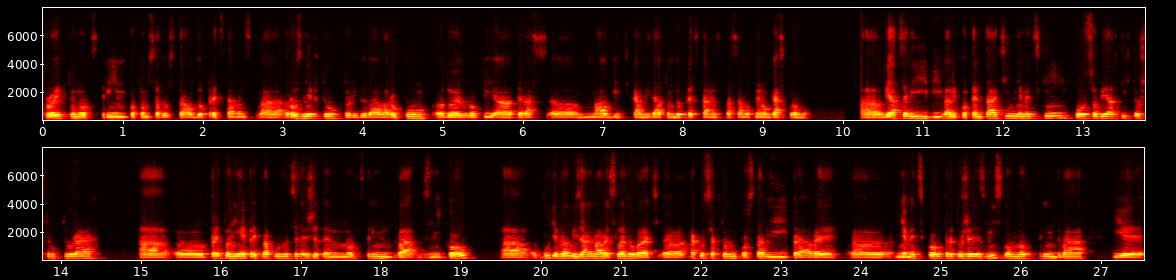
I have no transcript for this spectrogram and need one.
projektu Nord Stream, potom sa dostal do predstavenstva Rozneftu, ktorý dodáva ropu do Európy a teraz mal byť kandidátom do predstavenstva samotného Gazpromu. A viacerí bývali potentáti nemeckí pôsobia v týchto štruktúrách a preto nie je prekvapujúce, že ten Nord Stream 2 vznikol, a bude veľmi zaujímavé sledovať, ako sa k tomu postaví práve Nemecko, pretože zmyslom Nord Stream 2 je e,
